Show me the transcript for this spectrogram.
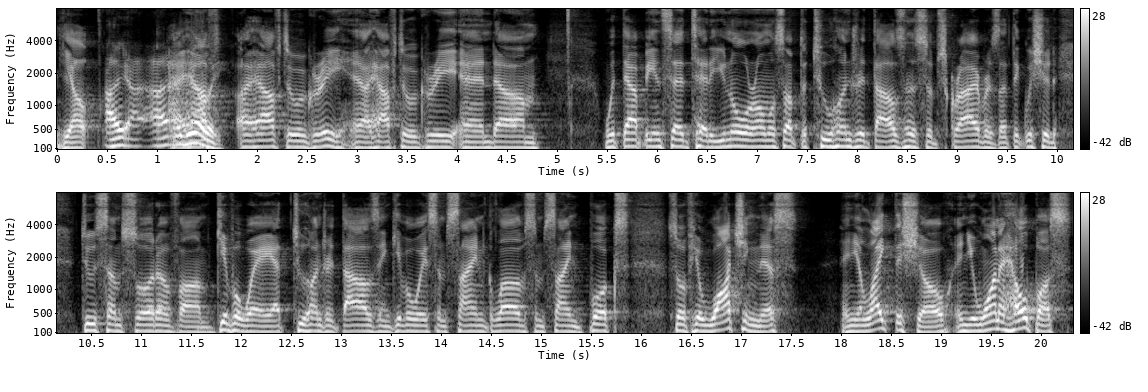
yep. I I, I, I really. have, I have to agree. I have to agree. And um, with that being said, Teddy, you know we're almost up to 200,000 subscribers. I think we should do some sort of um, giveaway at 200,000, give away some signed gloves, some signed books. So if you're watching this and you like the show and you want to help us,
